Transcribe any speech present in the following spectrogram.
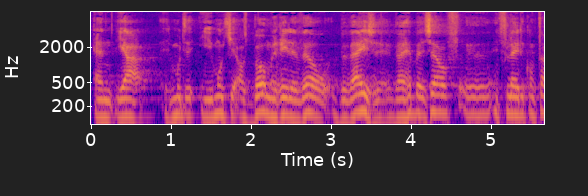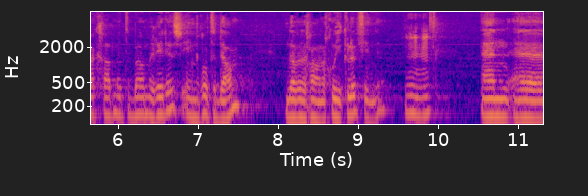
en ja, moet, je moet je als bomenridder wel bewijzen. Wij hebben zelf uh, in het verleden contact gehad met de bomenridders in Rotterdam. Omdat we er gewoon een goede club vinden. Mm -hmm. En uh,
